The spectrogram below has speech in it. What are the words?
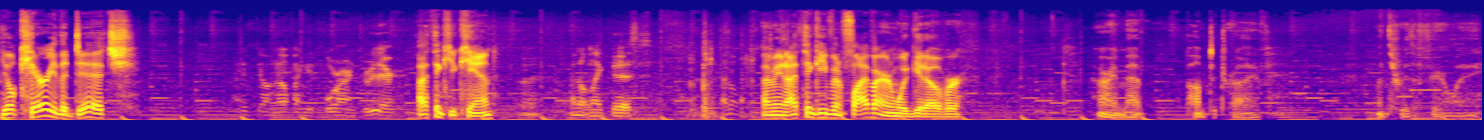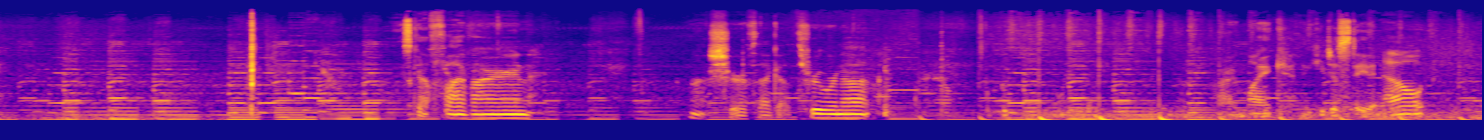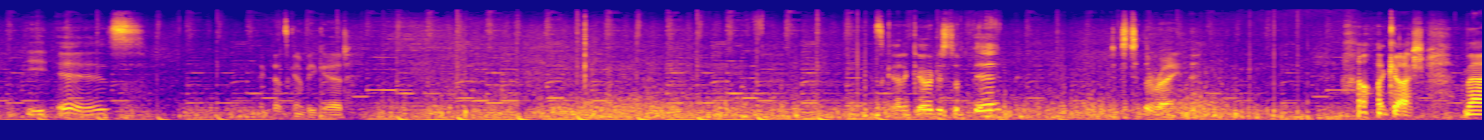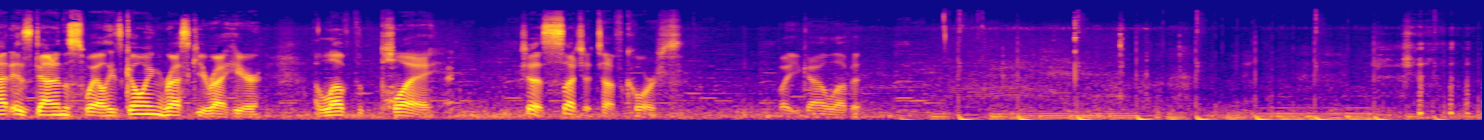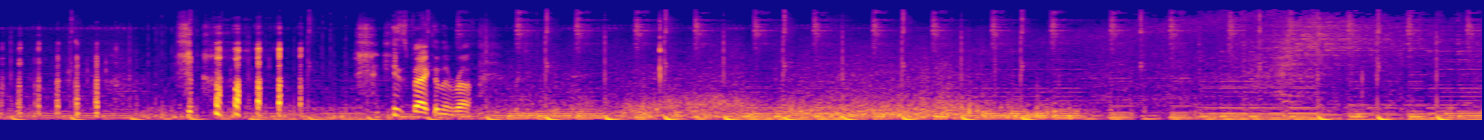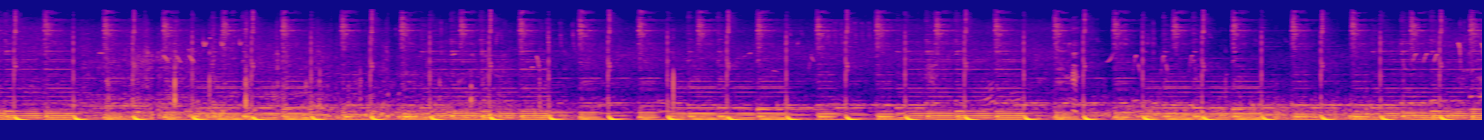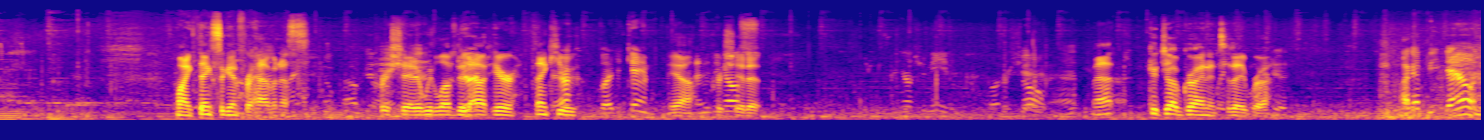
You'll carry the ditch. I just don't know if I can get four iron through there. I think you can. I don't like this. I don't. I mean, I think even five iron would get over. All right, Matt, pumped to drive. Went through the fairway. He's got five iron. Not sure if that got through or not. All right, Mike, I think he just stayed out. He is. I think that's gonna be good. It's got to go just a bit, just to the right. Oh my gosh, Matt is down in the swale. He's going rescue right here. I love the play. Just such a tough course, but you gotta love it. back in the rough. Mike, thanks again for having us. Appreciate it. We loved it good. out here. Thank Yeah, you. glad you came. Yeah, Anything appreciate else? it. Anything else you need? Let us know. Matt, good job grinding today, bro. I got beat down.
